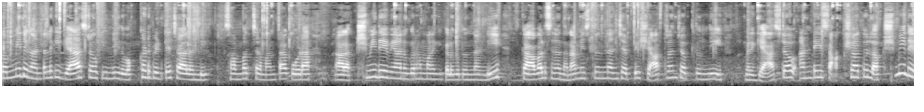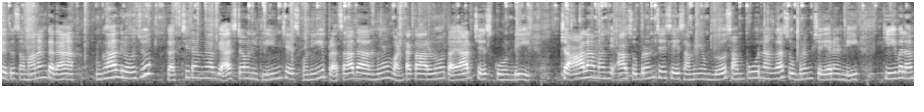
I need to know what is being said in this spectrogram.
తొమ్మిది గంటలకి గ్యాస్ స్టవ్ కింద ఇది ఒక్కటి పెడితే చాలండి. సంవత్సరం అంతా కూడా ఆ లక్ష్మీదేవి అనుగ్రహం మనకి కలుగుతుందండి. కావలసిన ధనం ఇస్తుందని చెప్పి శాస్త్రం చెప్తుంది. మరి గ్యాస్ స్టవ్ అంటే సాక్షాత్తు లక్ష్మీదేవితో సమానం కదా. ఉగాది రోజు ఖచ్చితంగా గ్యాస్ స్టవ్ని క్లీన్ చేసుకొని ప్రసాదాలను వంటకాలను తయారు చేసుకోండి. చాలామంది ఆ శుభ్రం చేసే సమయంలో సంపూర్ణంగా శుభ్రం చేయరండి. కేవలం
